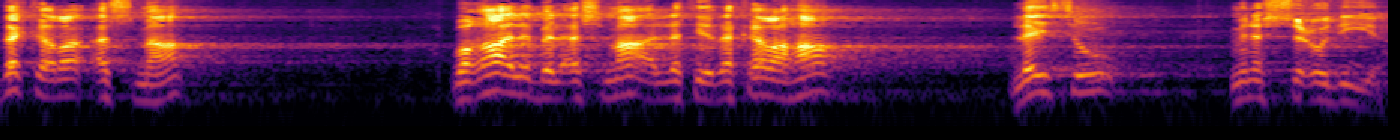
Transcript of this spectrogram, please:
ذكر أسماء وغالب الأسماء التي ذكرها ليسوا من السعودية.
